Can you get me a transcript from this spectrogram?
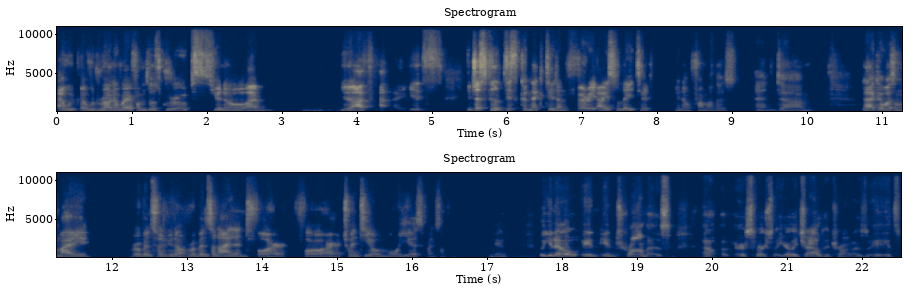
I would I would run away from those groups. You know, I you know I've, I, it's you just feel disconnected and very isolated. You know, from others, and um, like I was on my Robinson, you know, Robinson Island for for 20 or more years, for example. Yeah. Well, you know, in in traumas, uh, especially early childhood traumas, it's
